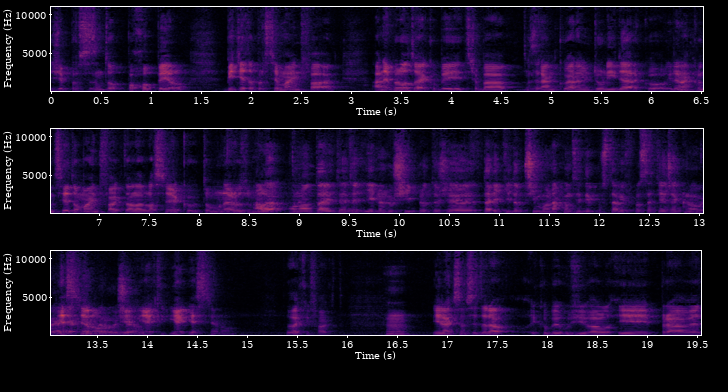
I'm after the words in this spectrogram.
že prostě jsem to pochopil, byť je to prostě mindfuck, a nebylo to jakoby třeba z ranku, já nevím, Donnie Darko, kde na konci je to mindfuck, ale vlastně jako tomu nerozumím. Ale ono tady to je jednodušší, protože tady ti to přímo na konci ty postavy v podstatě řeknou, jak, jasně jak to no, bylo, že jo? jak, jak, jasně no, to je taky fakt. Hmm. Jinak jsem si teda jakoby užíval i právě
